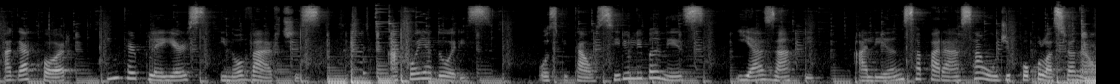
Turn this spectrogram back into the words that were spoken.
Hcor, Interplayers e Novartis. Apoiadores Hospital Sírio-Libanês e a ASAP, Aliança para a Saúde Populacional.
